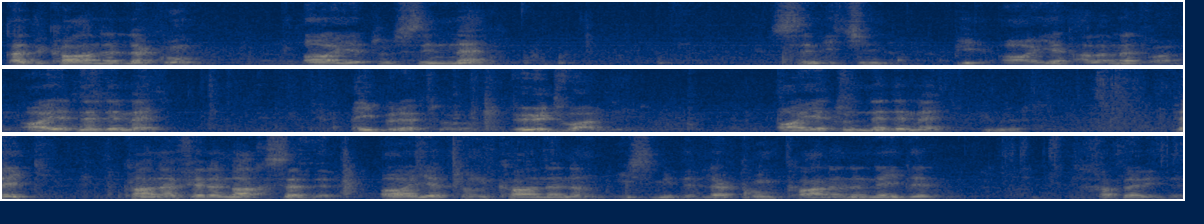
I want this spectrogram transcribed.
kad kâne lekum ayetun sinne sizin için bir ayet alamet vardı. Ayet ne demek? İbretu. Öğüt vardı. Ayetun ne demek? İbret. Pek kâne fele naksedir. Ayetun kânenin ismidir. Lekum kânenin neydir? Haberidir.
